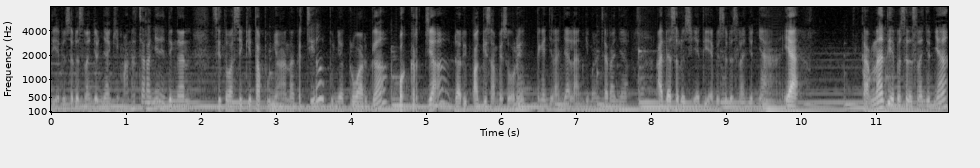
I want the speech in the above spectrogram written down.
di episode selanjutnya gimana caranya nih dengan situasi kita punya anak kecil, punya keluarga, bekerja dari pagi sampai sore, pengen jalan-jalan gimana caranya? Ada solusinya di episode selanjutnya ya. karena di episode selanjutnya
